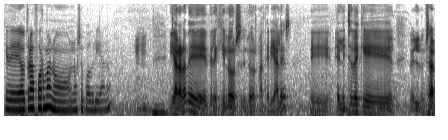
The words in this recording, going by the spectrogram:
que de otra forma no, no se podría, ¿no? Y a la hora de, elegir los, los materiales, eh, el hecho de que... o sea,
